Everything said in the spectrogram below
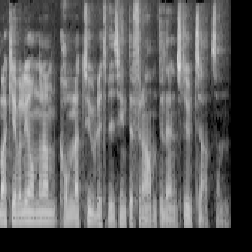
Machiavellianerna kom naturligtvis inte fram till den slutsatsen,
